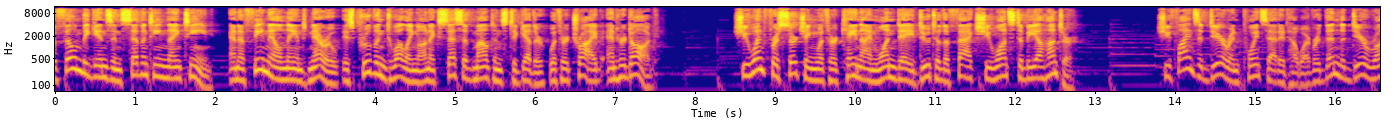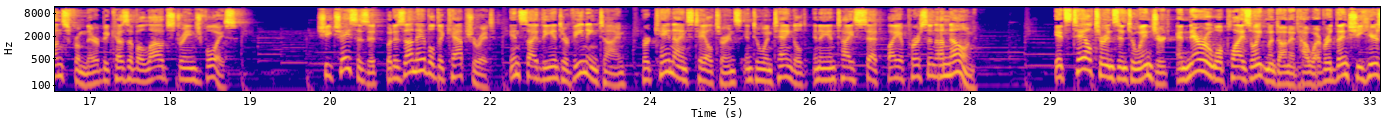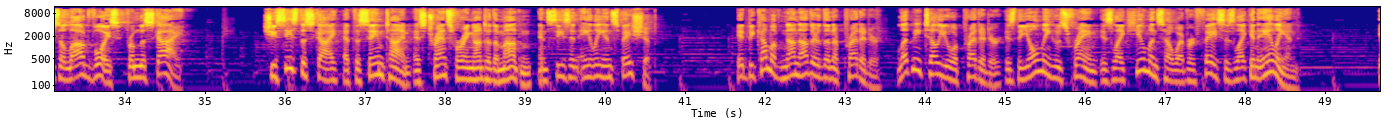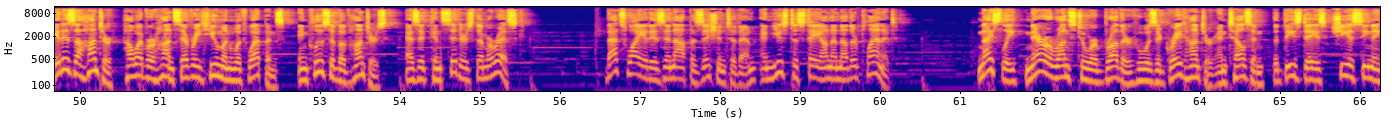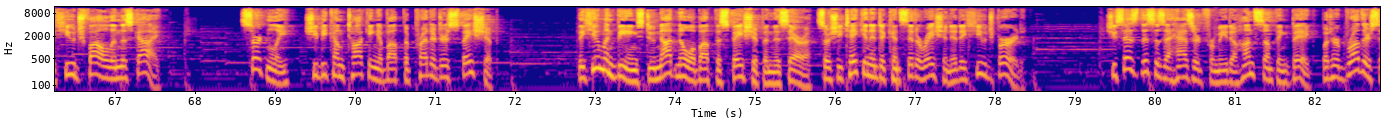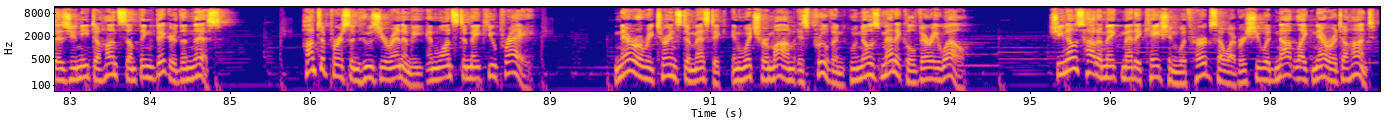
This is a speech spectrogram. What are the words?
The film begins in 1719, and a female named Naru is proven dwelling on excessive mountains together with her tribe and her dog. She went for searching with her canine one day due to the fact she wants to be a hunter. She finds a deer and points at it however then the deer runs from there because of a loud strange voice. She chases it but is unable to capture it, inside the intervening time, her canine's tail turns into entangled in a entice set by a person unknown. Its tail turns into injured and Naru applies ointment on it however then she hears a loud voice from the sky. She sees the sky at the same time as transferring onto the mountain and sees an alien spaceship. It become of none other than a predator. Let me tell you a predator is the only whose frame is like humans however face is like an alien. It is a hunter, however hunts every human with weapons, inclusive of hunters, as it considers them a risk. That's why it is in opposition to them and used to stay on another planet. Nicely, Naru runs to her brother who is a great hunter and tells him that these days she has seen a huge fowl in the sky. Certainly, she become talking about the Predator's spaceship. The human beings do not know about the spaceship in this era, so she taken into consideration it a huge bird. She says this is a hazard for me to hunt something big, but her brother says you need to hunt something bigger than this. Hunt a person who's your enemy and wants to make you pray. Naru returns domestic in which her mom is proven who knows medical very well. She knows how to make medication with herbs however she would not like Naru to hunt.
